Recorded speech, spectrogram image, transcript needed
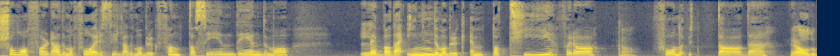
se for deg, du må forestille deg, du må bruke fantasien din, du må leve deg inn, du må bruke empati for å Ja. få noe ut av det. Ja, og du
